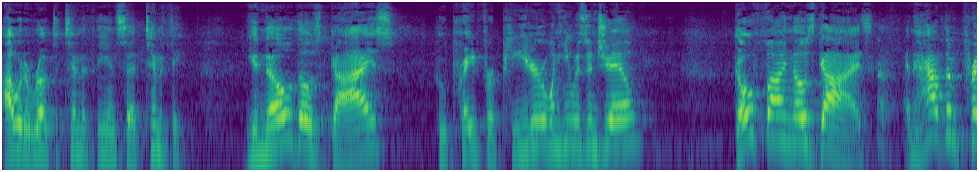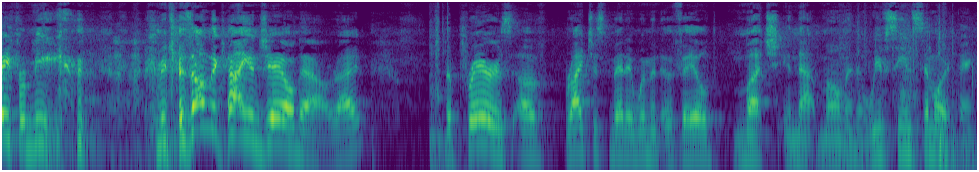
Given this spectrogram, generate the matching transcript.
I would have wrote to Timothy and said, Timothy, you know those guys who prayed for Peter when he was in jail? Go find those guys and have them pray for me. because I'm the guy in jail now, right? The prayers of righteous men and women availed much in that moment. And we've seen similar things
